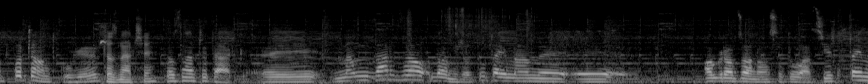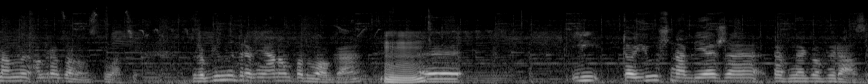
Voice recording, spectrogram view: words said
Od początku, wiesz? To znaczy? To znaczy tak, yy, mamy bardzo dobrze, tutaj mamy yy, ogrodzoną sytuację, tutaj mamy ogrodzoną sytuację. Zrobimy drewnianą podłogę Mhm. yy, i to już nabierze pewnego wyrazu.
